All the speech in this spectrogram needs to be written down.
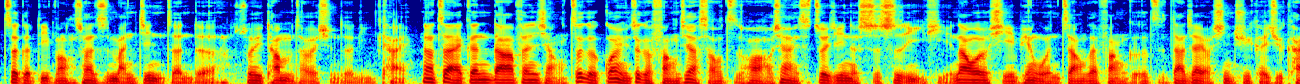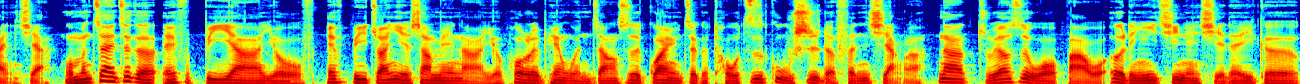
这个地方算是蛮竞争的，所以他们才会选择离开。那再来跟大家分享这个关于这个房价少子化，好像也是最近的时事议题。那我有写一篇文章在放格子，大家有兴趣可以去看一下。我们在这个 FB 啊，有 FB 专业上面啊，有破了一篇文章，是关于这个投资故事的分享啊。那主要是我把我二零一七年写的一个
